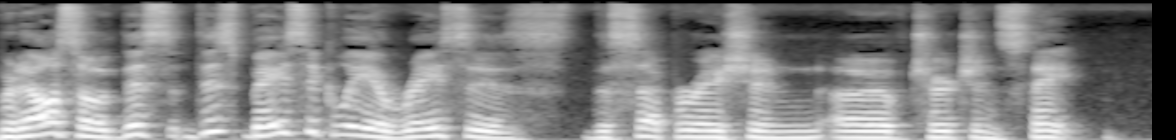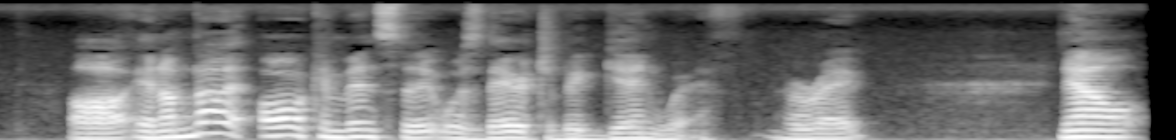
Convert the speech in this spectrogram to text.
but also this this basically erases the separation of church and state. Uh, and i'm not all convinced that it was there to begin with all right? Now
